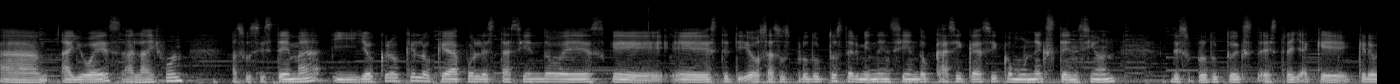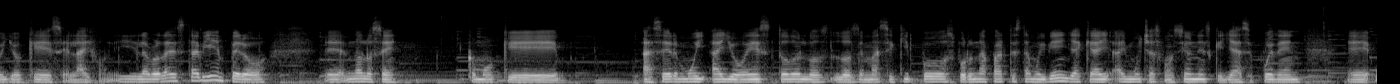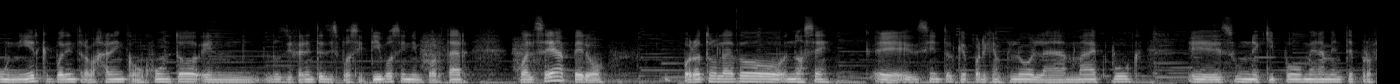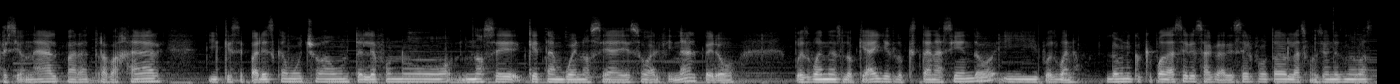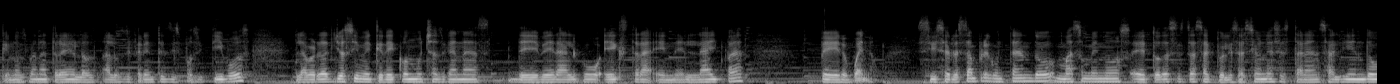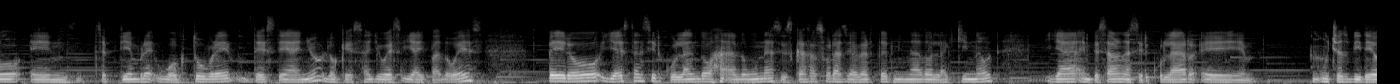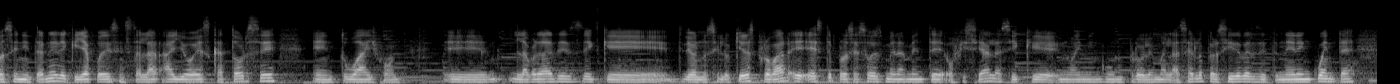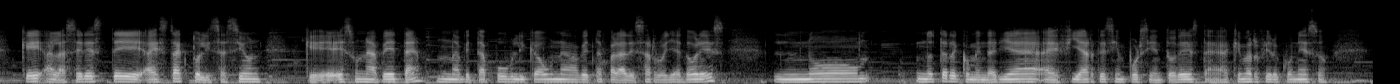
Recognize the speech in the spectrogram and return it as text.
a iOS, al iPhone a su sistema y yo creo que lo que Apple está haciendo es que eh, este o sea, sus productos terminen siendo casi casi como una extensión de su producto estrella que creo yo que es el iPhone. Y la verdad está bien pero eh, no lo sé. Como que hacer muy iOS todos los, demás equipos por una parte está muy bien ya que hay, hay muchas funciones que ya se pueden eh, unir, que pueden trabajar en conjunto en los diferentes dispositivos sin importar cuál sea, pero por otro lado, no sé, eh, siento que por ejemplo la MacBook es un equipo meramente profesional para trabajar y que se parezca mucho a un teléfono, no sé qué tan bueno sea eso al final, pero pues bueno, es lo que hay, es lo que están haciendo y pues bueno, Lo único que puedo hacer es agradecer por todas las funciones nuevas que nos van a traer a los, diferentes dispositivos. La verdad yo sí me quedé con muchas ganas de ver algo extra en el iPad. Pero bueno, si se lo están preguntando, más o menos eh, todas estas actualizaciones estarán saliendo en septiembre u octubre de este año, lo que es iOS y iPadOS. Pero ya están circulando a unas escasas horas de haber terminado la keynote. Ya empezaron a circular eh, muchos videos en internet de que ya puedes instalar iOS 14 en tu iPhone. Eh, la verdad es de que si lo quieres probar, e, este proceso es meramente oficial, así que no hay ningún problema al hacerlo, pero sí debes de tener en cuenta que al hacer este, a esta actualización, que es una beta, una beta pública, una beta para desarrolladores, no, no te recomendaría eh, fiarte 100% de esta. ¿A qué me refiero con eso?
